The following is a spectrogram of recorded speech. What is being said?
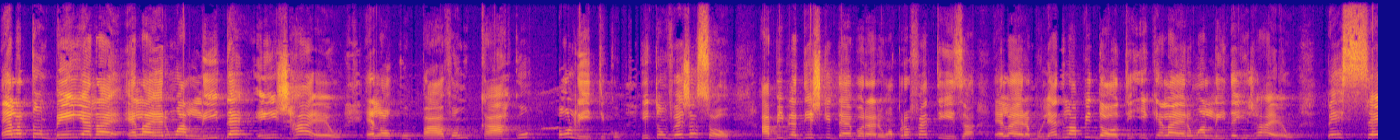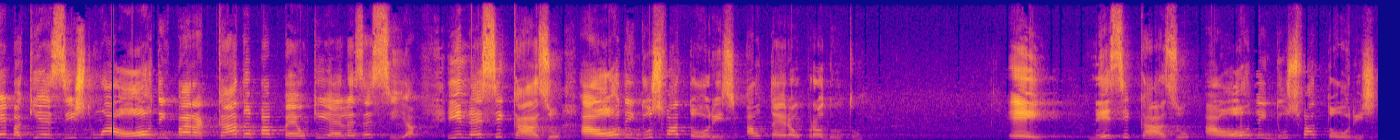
Ela também ela, ela era uma líder em Israel. Ela ocupava um cargo político. Então veja só, a Bíblia diz que Débora era uma profetisa, ela era mulher de Lapidote e que ela era uma líder em Israel. Perceba que existe uma ordem para cada papel que ela exercia. E nesse caso, a ordem dos fatores altera o produto. Ei, nesse caso, a ordem dos fatores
